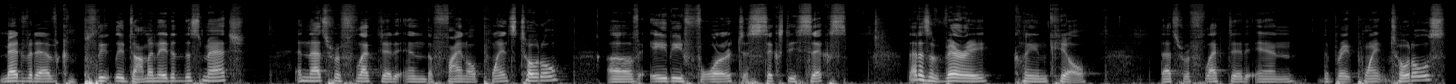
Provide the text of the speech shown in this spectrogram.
Medvedev completely dominated this match, and that's reflected in the final points total of 84 to 66. That is a very clean kill. That's reflected in the breakpoint totals.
